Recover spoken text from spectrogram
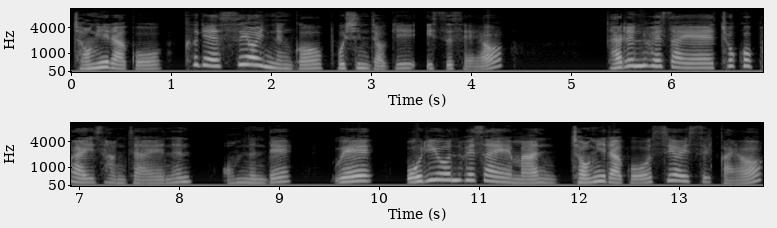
정이라고 크게 쓰여 있는 거 보신 적이 있으세요? 다른 회사의 초코파이 상자에는 없는데 왜 오리온 회사에만 정이라고 쓰여 있을까요?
